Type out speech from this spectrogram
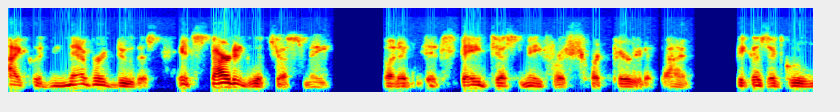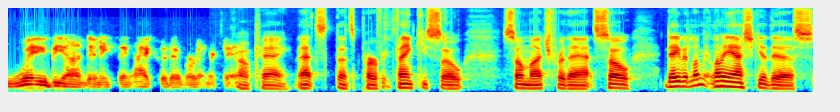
I could never do this. It started with just me, but it, it stayed just me for a short period of time because it grew way beyond anything I could ever entertain. Okay, that's that's perfect. Thank you so so much for that. So, David, let me let me ask you this.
